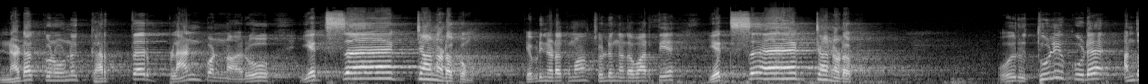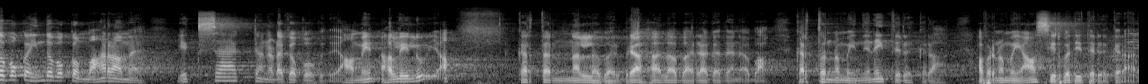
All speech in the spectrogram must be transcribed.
நடக்கணும்னு கர்த்தர் பிளான் பண்ணாரோ எக்ஸாக்டாக நடக்கும். எப்படி நடக்குமா? சொல்லுங்க அந்த வார்த்தையை. எக்ஸாக்டாக நடக்கும். ஒரு துளி கூட அந்த பக்கம் இந்த பக்கம் மாறாமல் எக்ஸாக்டாக நடக்க போகுது. ஆமேன். யா கர்த்தர் நல்லவர். பிரஹலப ரகதனபா கர்த்தர் நம்மை நினைத்திருக்கிறார். அவர் நம்மை ஆசீர்வதித்திருக்கிறார்.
